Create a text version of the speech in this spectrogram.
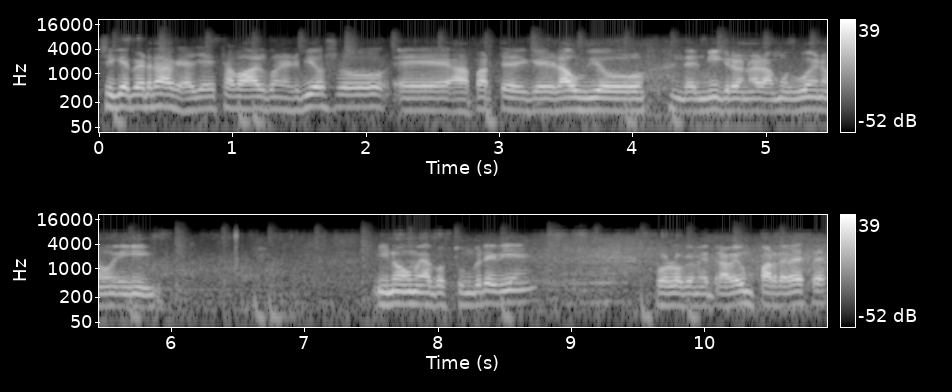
Sí que es verdad que ayer estaba algo nervioso, eh, aparte de que el audio del micro no era muy bueno y, y no me acostumbré bien, por lo que me trabé un par de veces.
